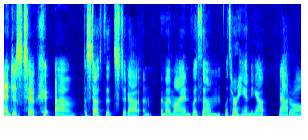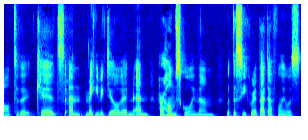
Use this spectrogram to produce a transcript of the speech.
and just took um, the stuff that stood out in, in my mind with um, with her handing out Adderall to the kids and making a big deal of it, and, and her homeschooling them with the secret. That definitely was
